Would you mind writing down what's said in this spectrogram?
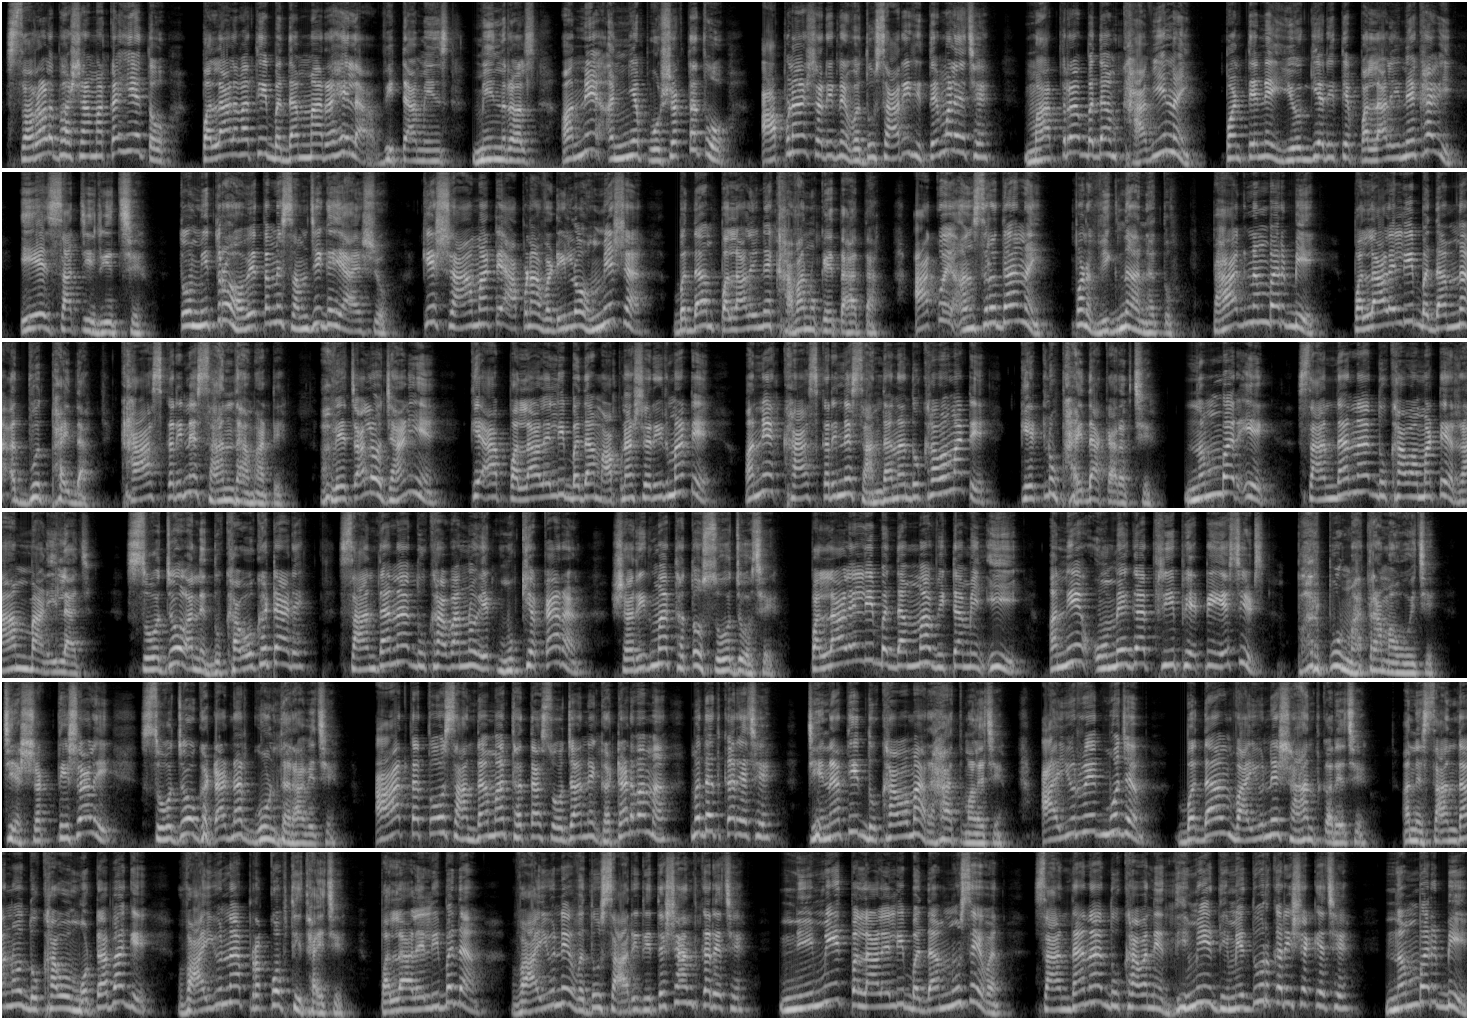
સરળ ભાષામાં કહીએ તો પલાળવાથી બદામમાં રહેલા વિટામિન્સ, મિનરલ્સ અને અન્ય પોષક તત્વો આપણા શરીરને વધુ સારી રીતે મળે છે. માત્ર બદામ ખાવી નહીં, પણ તેને યોગ્ય રીતે પલાળીને ખાવી એ સાચી રીત છે. તો મિત્રો, હવે તમે સમજી ગયા હશો કે શા માટે આપણા વડીલો હંમેશા બદામ પલાળીને ખાવાનું કહેતા હતા. આ કોઈ અંધશ્રદ્ધા નહીં, પણ વિજ્ઞાન હતું. ભાગ નંબર બે, પલાળેલી બદામના અદ્ભુત ફાયદા, ખાસ કરીને સાંધા માટે. હવે ચાલો જાણીએ કે આ પલાળેલી બદામ આપણા શરીર માટે અને ખાસ કરીને સાંધાના દુખાવા માટે કેટલું ફાયદાકારક છે. નંબર એક, સાંધાના દુખાવા માટે રામબાણ ઇલાજ સોજો અને દુખાવો ઘટાડે. સાંધાના દુખાવાનું એક મુખ્ય કારણ શરીરમાં થતો સોજો છે. પલાળેલી બદામમાં વિટામિન ઈ અને ઓમેગા થ્રી ફેટી એસિડ્સ ભરપૂર માત્રામાં હોય છે, જે શક્તિશાળી સોજો ઘટાડનાર ગુણ ધરાવે છે. આ તત્વો સાંધામાં થતા સોજાને ઘટાડવામાં મદદ કરે છે, જેનાથી દુખાવામાં રાહત મળે છે. આયુર્વેદ મુજબ, બદામ વાયુને શાંત કરે છે અને સાંધાનો દુખાવો મોટાભાગે વાયુના પ્રકોપથી થાય છે. પલાળેલી બદામ વાયુને વધુ સારી રીતે શાંત કરે છે. નિયમિત પલાળેલી બદામનું સેવન સાંધાના દુખાવાને ધીમે ધીમે દૂર કરી શકે છે. નંબર બે,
